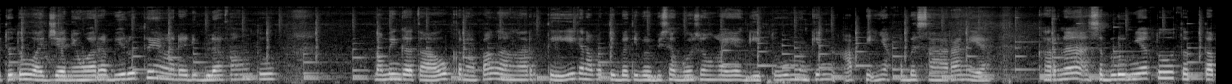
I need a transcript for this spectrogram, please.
Itu tuh wajan yang warna biru tuh yang ada di belakang tuh Mami nggak tahu kenapa nggak ngerti kenapa tiba-tiba bisa gosong kayak gitu. Mungkin apinya kebesaran ya. Karena sebelumnya tuh tetap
